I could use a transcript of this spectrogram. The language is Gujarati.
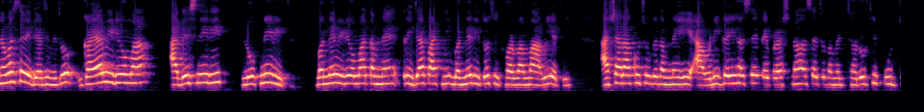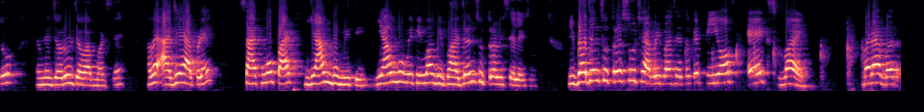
નમસ્તે વિદ્યાર્થી મિત્રો. ગયા વિડીયોમાં આદેશની રીત, લૂપની રીત, બંને વિડીયોમાં તમને ત્રીજા પાઠની બંને રીતો શીખવાડવામાં આવી હતી. આશા રાખું છું કે તમને એ આવડી ગઈ હશે, કંઈ પ્રશ્ન હશે તો તમે જરૂરથી પૂછજો, તમને જરૂર જવાબ મળશે. હવે આજે આપણે સાતમો પાઠ યામ ભૂમિતિ યામ ભૂમિતિમાં વિભાજન સૂત્ર વિશે લઈશું. વિભાજન સૂત્ર શું છે આપણી પાસે? તો કે પી ઓફ એક્સ વાય બરાબર.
